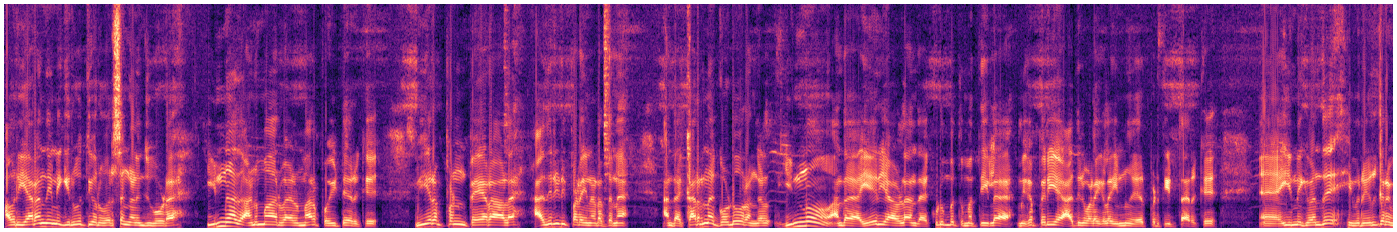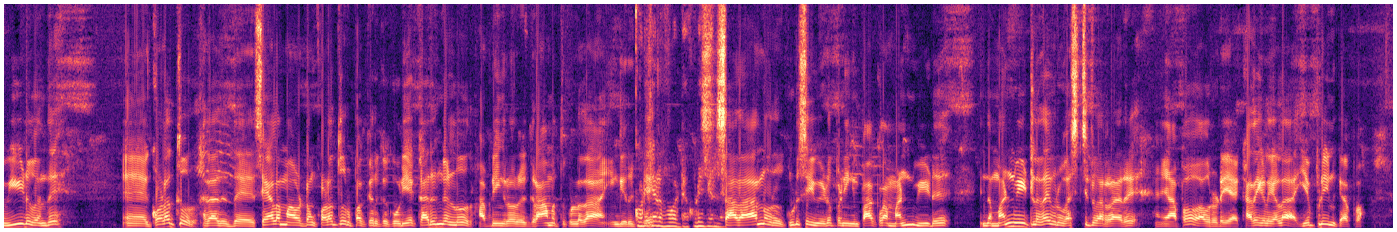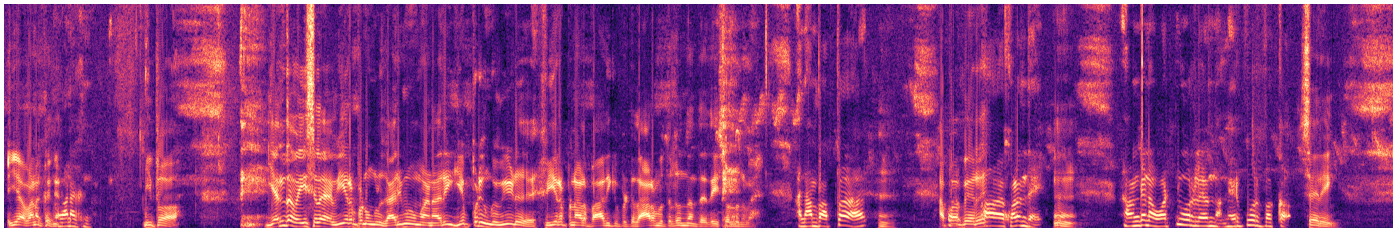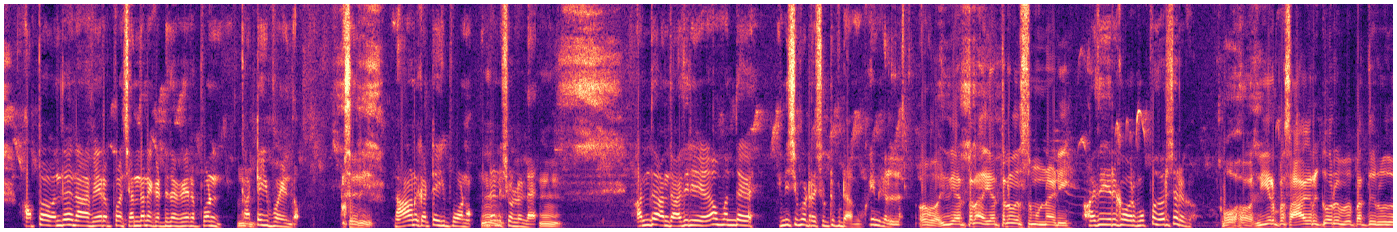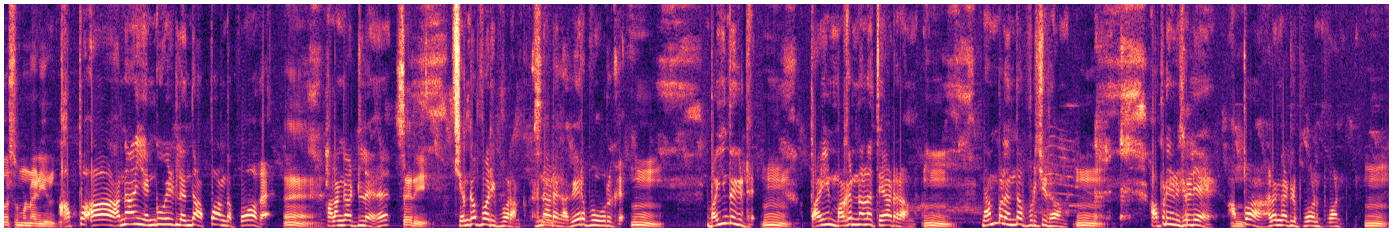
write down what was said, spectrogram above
அவர் இறந்து இன்னைக்கு இருபத்தி ஒரு வருஷம் கழிஞ்சு கூட இன்னும் அது அனுமார் வேணுமாறு போயிட்டே இருக்குது வீரப்பன் பெயரால் அதிரடிப்படை நடத்தின அந்த கர்ண கொடூரங்கள் இன்னும் அந்த ஏரியாவில் அந்த குடும்பத்து மத்தியில் மிகப்பெரிய அதிர்வலைகளை இன்னும் ஏற்படுத்திட்டு தான் இருக்குது இன்றைக்கி வந்து இவர் இருக்கிற வீடு வந்து கொளத்தூர் அதாவது இந்த சேலம் மாவட்டம் கொளத்தூர் பக்கம் இருக்கக்கூடிய கருங்கல்லூர் அப்படிங்கிற ஒரு கிராமத்துக்குள்ளே தான் இங்கே இருக்குது சாதாரண ஒரு குடிசை வீடு. இப்போ நீங்கள் பார்க்கலாம் மண் வீடு. இந்த மண் வீட்டில் தான் இவர் வசிச்சுட்டு வர்றாரு. அப்போது அவருடைய கதைகளை எல்லாம் எப்படின்னு கேட்போம். ஐயா வணக்கங்க. வணக்கம். இப்போ எந்த வயசுல வீரப்பன் உங்களுக்கு அறிமுகமானாரு? எப்படி உங்க வீடு வீரப்பனால பாதிக்கப்பட்டது? ஆரம்பத்துல இருந்து அந்த இதை சொல்லுங்களேன். நம்ம அப்பா. அப்பா பேரு? குழந்தை. அங்கே நான் ஒட்டனூரில் இருந்தோம் நெருப்பூர் பக்கம். சரி. அப்போ வந்து நான் வீரப்பன் சந்தன கட்டுத வீரப்பன் கட்டைக்கு போயிருந்தோம். சரி. நானும் கட்டைக்கு போனோம் இல்லைன்னு சொல்லலை. அந்த அந்த அதிரியெல்லாம் வந்து இனிஷிபேட்டரை சுட்டுப்பிட்டாங்க குயின்களில். ஓ இது எத்தனை எத்தனை வருஷம் முன்னாடி? அது இருக்கும் ஒரு முப்பது வருஷம் இருக்கும். ஓஹோ வீரப்ப சாகருக்கு ஒரு பத்து இருபது வருஷம் முன்னாடி இருக்கும். அப்பா அண்ணாணி எங்கள் வீட்டிலேருந்து அப்பா அங்கே போவேன். அலங்காட்டில் சரி. செங்கப்பாடி போகிறாங்க கர்நாடகா வீரப்பன் ஊருக்கு. ம். பயந்துக்கிட்டு ம். பையன் மகன் எல்லாம் தேடுறாங்க ம். நம்மள இருந்தா பிடிச்சிடுவாங்க ம். அப்படின்னு சொல்லி அப்பா அலங்காட்டில் போகணும் போகணும் ம்.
